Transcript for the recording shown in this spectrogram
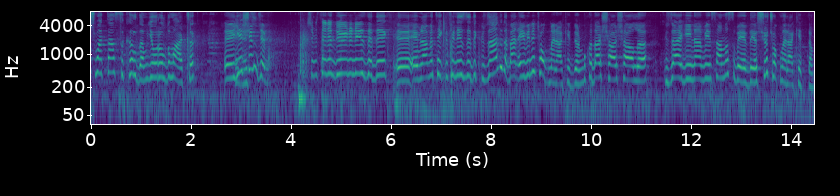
konuşmaktan sıkıldım, yoruldum artık. Ee, Yeşim'cim, şimdi senin düğününü izledik, e, evlenme teklifini izledik. Güzeldi de ben evini çok merak ediyorum. Bu kadar şaşalı, güzel giyinen bir insan nasıl bir evde yaşıyor çok merak ettim.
